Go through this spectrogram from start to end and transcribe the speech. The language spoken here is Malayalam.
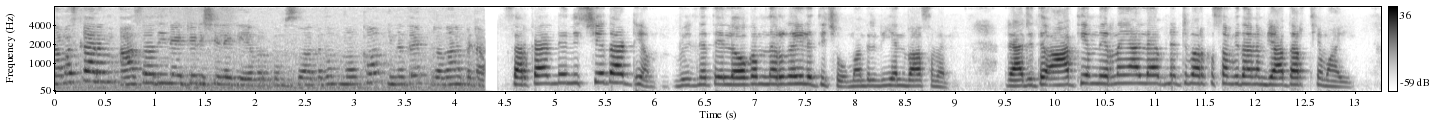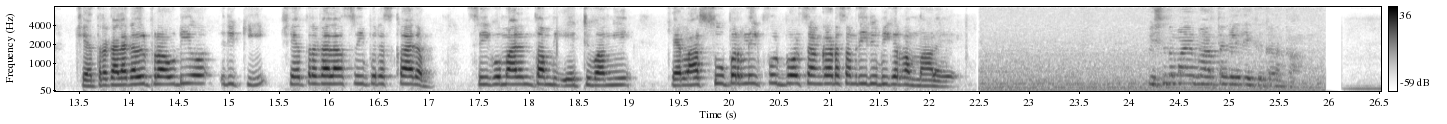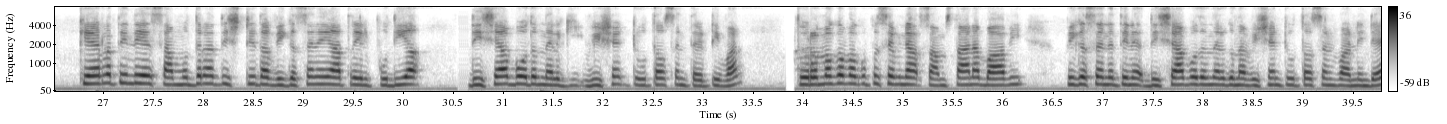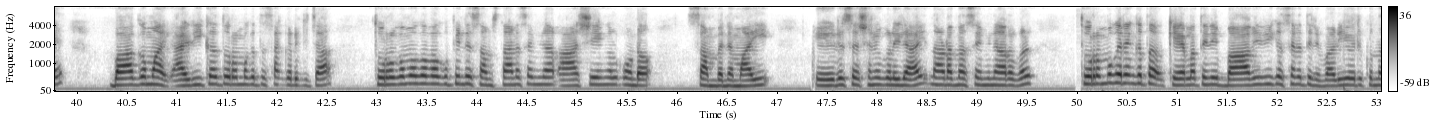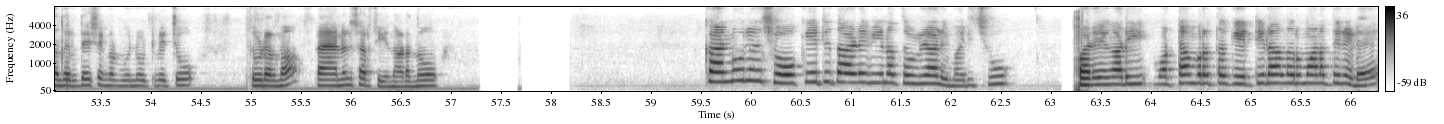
നമസ്കാരം. ആസാദി നൈറ്റ് എഡിഷനിലേക്ക് ഏവർക്കും സ്വാഗതം. നോക്കാം ഇന്നത്തെ പ്രധാനപ്പെട്ട സർക്കാരിന്റെ നിശ്ചയദാർഢ്യം വിഴിഞ്ഞത്തെ ലോകം നെറുകയിലെത്തിച്ചു മന്ത്രി വി എൻ വാസവൻ. രാജ്യത്ത് ആദ്യം നിർണയ ലാബ് നെറ്റ്വർക്ക് സംവിധാനം യാഥാർത്ഥ്യമായി. ക്ഷേത്രകലകൾ പ്രൗഢിയൊരുക്കി ക്ഷേത്രകലാശ്രീ പുരസ്കാരം ശ്രീകുമാരൻ തമ്പി ഏറ്റുവാങ്ങി. കേരള സൂപ്പർ ലീഗ് ഫുട്ബോൾ സംഘാടക സമിതി രൂപീകരണം നാളെ. വിശദമായ വാർത്തകളിലേക്ക് കടക്കാം. കേരളത്തിന്റെ സമുദ്രാധിഷ്ഠിത വികസന യാത്രയിൽ പുതിയ ദിശാബോധം നൽകി vision two thousand thirty one. തുറമുഖ വകുപ്പ് സെമിനാർ സംസ്ഥാന ഭാവി വികസനത്തിന് ദിശാബോധം നൽകുന്ന വിഷൻ ടൂ തൗസൻഡ് വണ്ണിന്റെ ഭാഗമായി അഴീക്കൽ തുറമുഖത്ത് സംഘടിപ്പിച്ച തുറമുഖ വകുപ്പിന്റെ സംസ്ഥാന സെമിനാർ ആശയങ്ങൾ കൊണ്ട് സമ്പന്നമായി. ഏഴ് സെഷനുകളിലായി നടന്ന സെമിനാറുകൾ തുറമുഖ രംഗത്ത് കേരളത്തിന്റെ ഭാവി വികസനത്തിന് വഴിയൊരുക്കുന്ന നിർദ്ദേശങ്ങൾ മുന്നോട്ട് വെച്ചു. തുടർന്ന് പാനൽ ചർച്ചയും നടന്നു. കണ്ണൂരിൽ ഷോക്കേറ്റ് താഴെ വീണ തൊഴിലാളി മരിച്ചു. പഴയങ്ങാടി മൊട്ടാമ്പുറത്ത് കെട്ടിട നിർമ്മാണത്തിനിടെ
